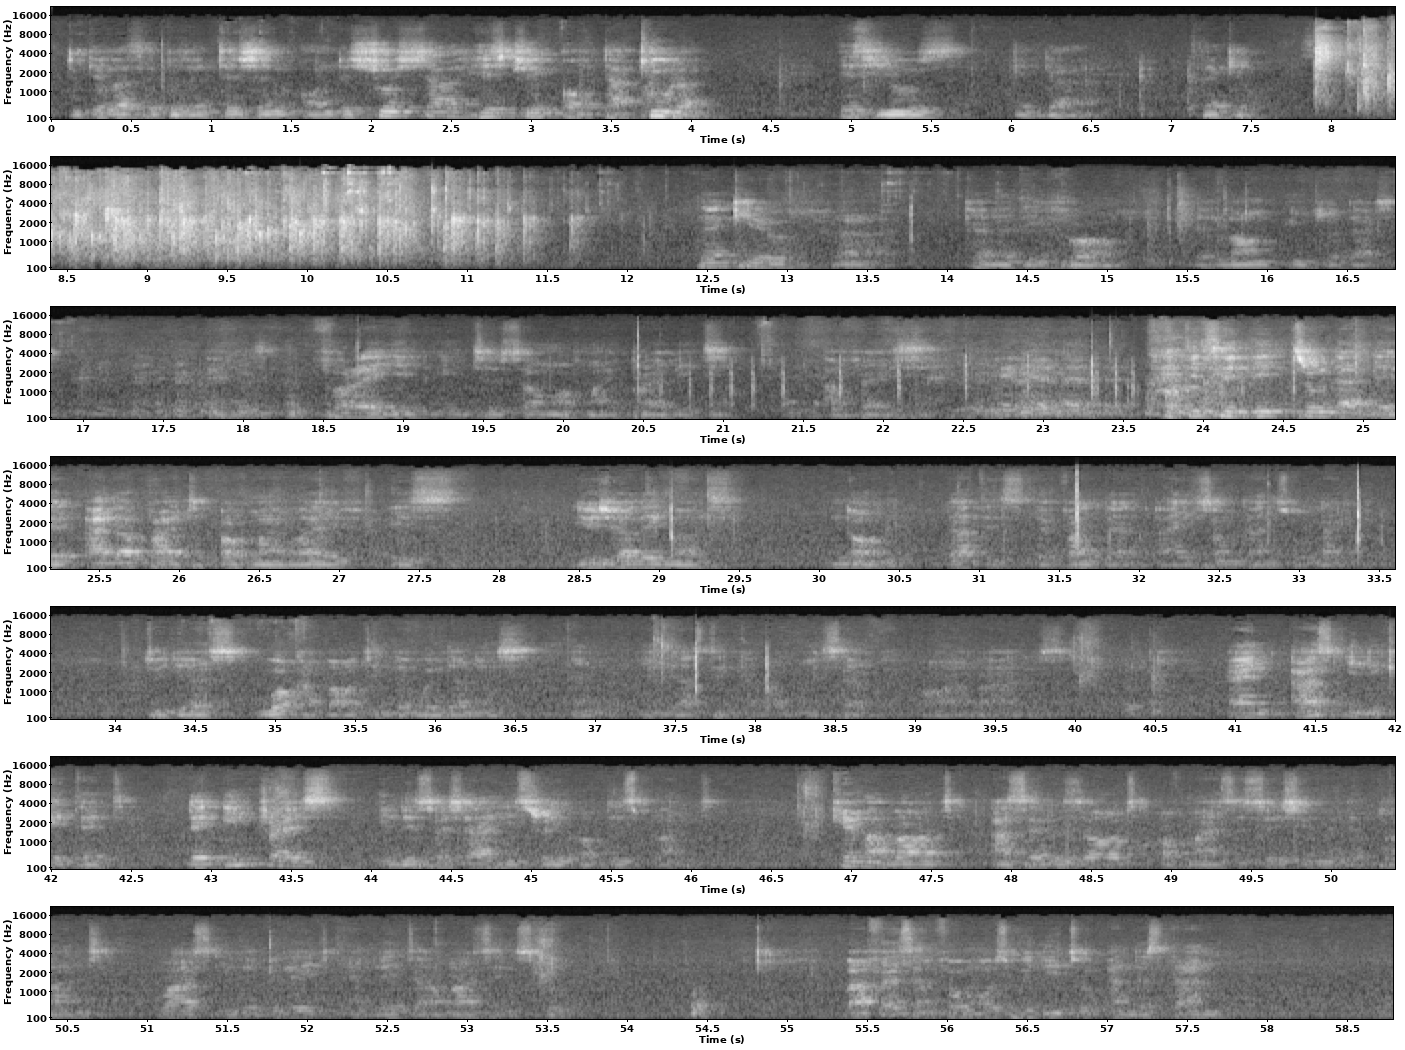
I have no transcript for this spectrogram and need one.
to give us a presentation on the social history of Datura, its use in Ghana. Thank you. Thank you, uh, Kennedy, for the long introduction and foraging into some of my private affairs. it is indeed true that the other part of my life is usually not known. That is the fact that I sometimes would like to just walk about in the wilderness and, and just think about myself or about others. And as indicated, the interest in the social history of this plant came about as a result of my association with the plant whilst in the village and later whilst in school. But first and foremost, we need to understand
